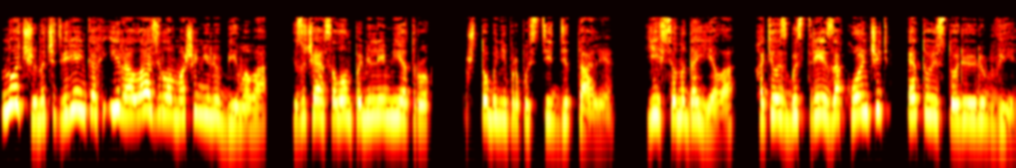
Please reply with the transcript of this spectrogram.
Ночью на четвереньках Ира лазила в машине любимого, изучая салон по миллиметру, чтобы не пропустить детали. Ей все надоело. Хотелось быстрее закончить эту историю любви.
